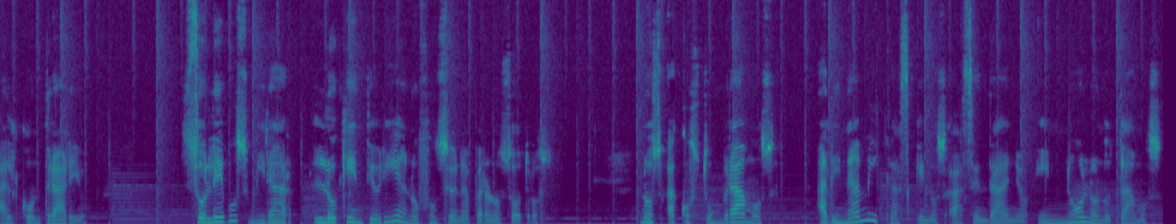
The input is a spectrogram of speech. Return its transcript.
al contrario, solemos mirar lo que en teoría no funciona para nosotros. Nos acostumbramos a dinámicas que nos hacen daño y no lo notamos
